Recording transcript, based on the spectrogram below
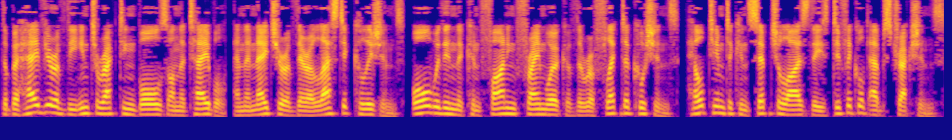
The behavior of the interacting balls on the table, and the nature of their elastic collisions, all within the confining framework of the reflector cushions, helped him to conceptualize these difficult abstractions.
